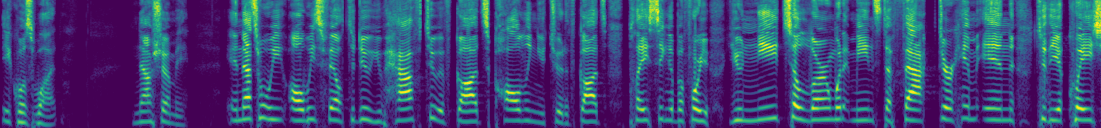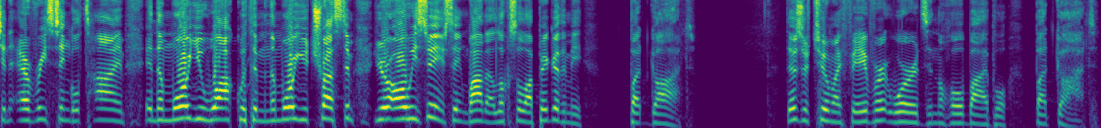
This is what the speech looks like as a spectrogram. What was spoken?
equals what? Now show me. And that's what we always fail to do. You have to, if God's calling you to it, if God's placing it before you, you need to learn what it means to factor Him in to the equation every single time. And the more you walk with Him, and the more you trust Him, you're always doing. You're saying, "Wow, that looks a lot bigger than me," but God. Those are two of my favorite words in the whole Bible. But God,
